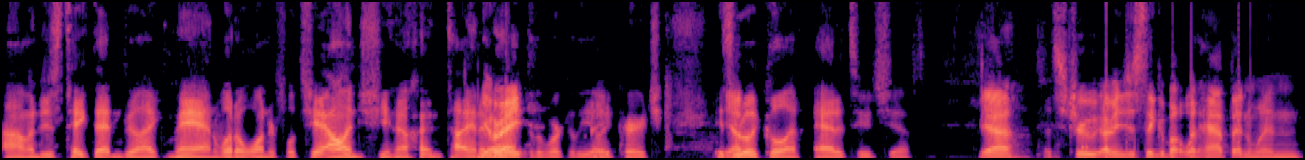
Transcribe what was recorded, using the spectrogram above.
um, and just take that and be like, man, what a wonderful challenge, you know, and tying it You're back right. to the work of the early church. It's yep. really cool attitude shift. Yeah, that's true. I mean, just think about what happened when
